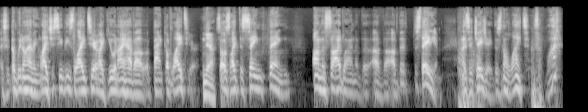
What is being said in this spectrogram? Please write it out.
I said, no, we don't have any lights. You see these lights here? Like you and I have a, a bank of lights here. Yeah. So it's like the same thing on the sideline of the of, uh, of the, the stadium. And I said, JJ, there's no lights. He said, what?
